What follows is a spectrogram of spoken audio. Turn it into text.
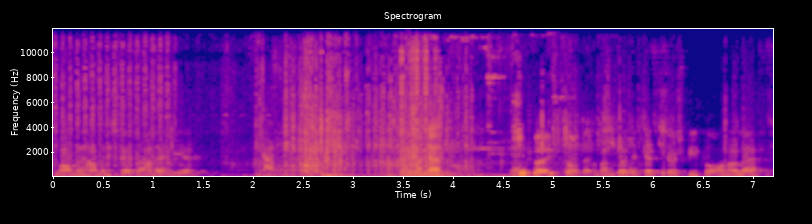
Come on, man. How many steps are there here? Gas Anyone down? J'ai pas eu le temps I'm gonna try to catch those people on our left.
